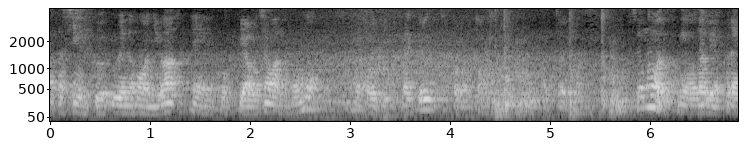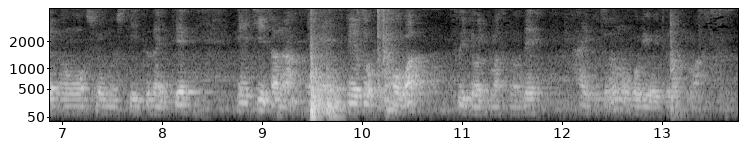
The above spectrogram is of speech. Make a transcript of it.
またシンク上の方には、えーコップやお茶碗の方も置いていただけるところとなっております。こちらの方はですね、お鍋やフライパンを収納していただいて、えー小さな、えー冷蔵庫の方はついておりますので、はい、こちらもご利用いただけます。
